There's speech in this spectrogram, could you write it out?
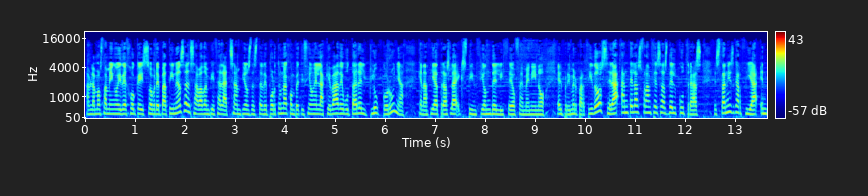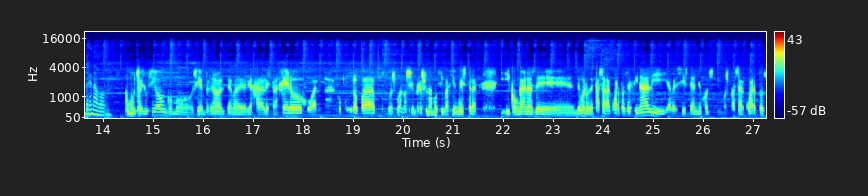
Hablamos también hoy de hockey sobre patines. El sábado empieza la Champions de este deporte, una competición en la que va a debutar el Club Coruña, que nacía tras la extinción del Liceo Femenino. El primer partido será ante las francesas del Cutras. Stanis García, entrenador con mucha ilusión, como siempre, ¿no? El tema de viajar al extranjero, jugar una Copa de Europa, pues bueno, siempre es una motivación extra y con ganas de, de, bueno, de pasar a cuartos de final y a ver si este año conseguimos pasar cuartos,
